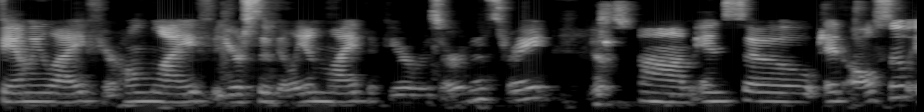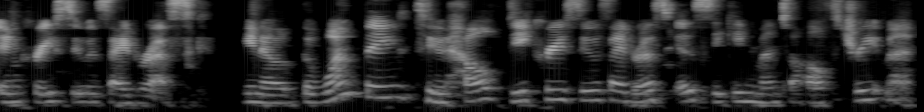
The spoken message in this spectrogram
family life, your home life, your civilian life if you're a reservist, right? Yes. Um, and so it also increased suicide risk. You know, the one thing to help decrease suicide risk is seeking mental health treatment.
